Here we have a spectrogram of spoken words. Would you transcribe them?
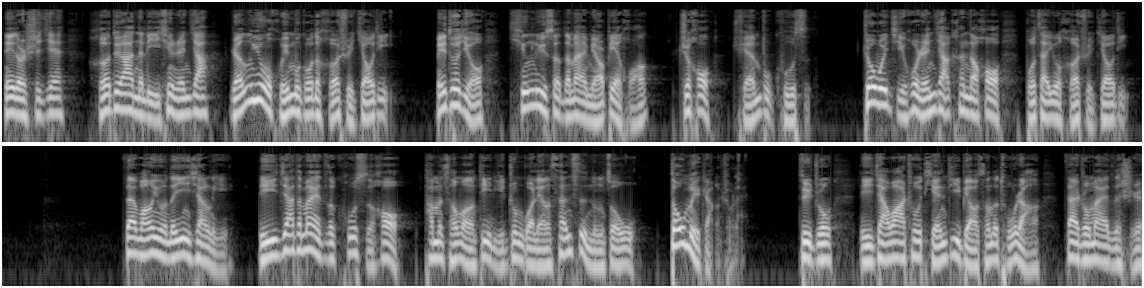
那段时间，河对岸的李姓人家仍用回木沟的河水浇地，没多久，青绿色的麦苗变黄，之后全部枯死。周围几户人家看到后，不再用河水浇地。在王勇的印象里，李家的麦子枯死后。他们曾往地里种过两三次农作物，都没长出来。最终，李家挖出田地表层的土壤，再种麦子时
